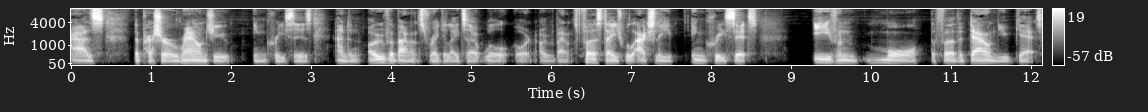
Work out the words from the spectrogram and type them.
as the pressure around you increases and an overbalanced regulator will or an overbalanced first stage will actually increase it even more the further down you get.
